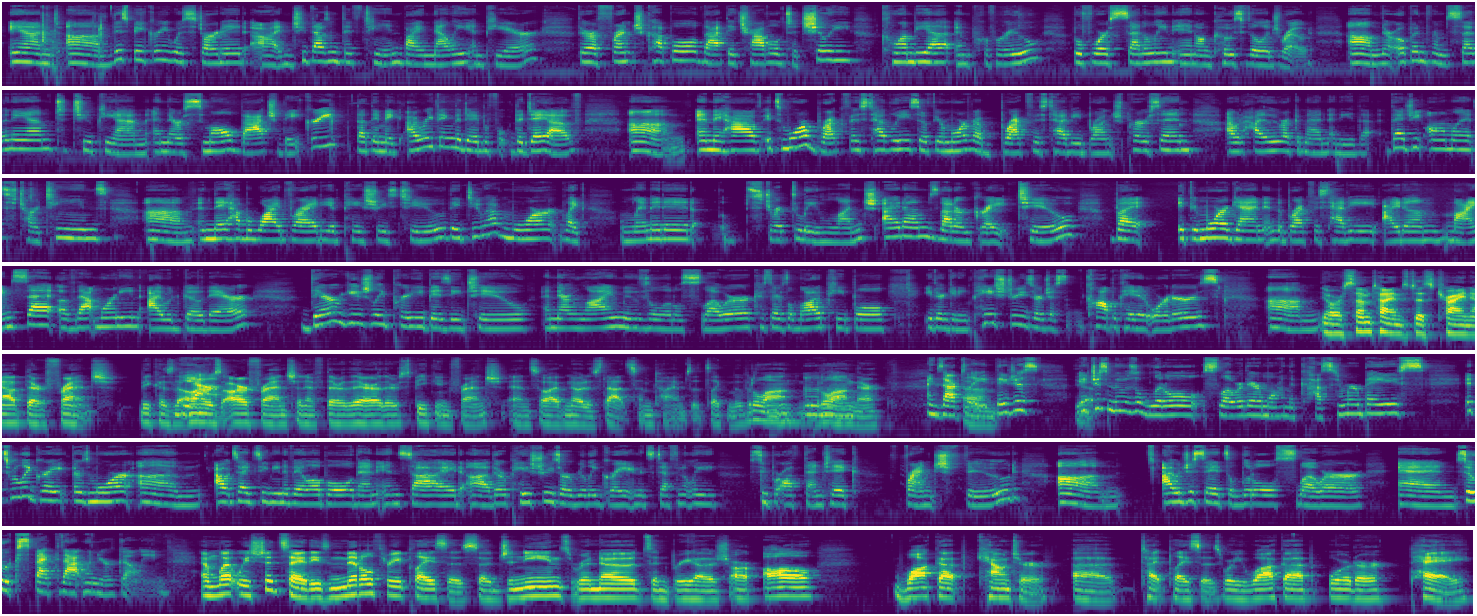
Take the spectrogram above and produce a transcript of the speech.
And um, this bakery was started uh, in 2015 by Nellie and Pierre. They're a French couple that they traveled to Chile, Colombia, and Peru before settling in on Coast Village Road. Um, they're open from 7 a.m. to 2 p.m. and they're a small batch bakery that they make everything the day before, the day of. Um, and they have it's more breakfast heavy. So if you're more of a breakfast heavy brunch person, I would highly recommend any of the veggie omelets, tartines. Um, and they have a wide variety of pastries too. They do have more like limited, strictly lunch items that are great too. But if you're more again in the breakfast heavy item mindset of that morning, I would go there. They're usually pretty busy too, and their line moves a little slower because there's a lot of people either getting pastries or just complicated orders. Um, Or sometimes just trying out their French because the Yeah. owners are French, and if they're there, they're speaking French. And so I've noticed that sometimes it's like move it along, move it along there. Exactly. they just yeah. it just moves a little slower there, more on the customer base. It's really great. There's more um, outside seating available than inside. Uh, their pastries are really great, and it's definitely super authentic French food. Um, I would just say it's a little slower, and so expect that when you're going. And what we should say, these middle three places, so Jeannine's, Renaud's, and Brioche, are all walk up counter uh, type places where you walk up, order, pay,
